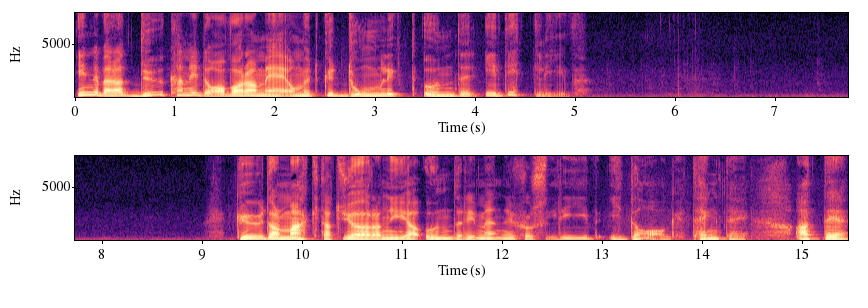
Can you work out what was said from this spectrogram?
innebär att du kan idag vara med om ett gudomligt under i ditt liv. Gud har makt att göra nya under i människors liv idag. Tänk dig att det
